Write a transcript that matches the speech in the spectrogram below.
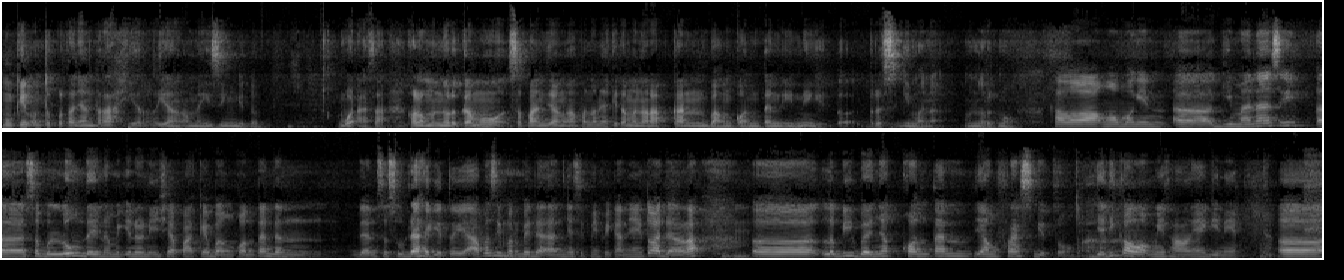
Mungkin untuk pertanyaan terakhir yang amazing gitu buat Asa. Kalau menurut kamu sepanjang apa namanya kita menerapkan bank konten ini gitu, terus gimana menurutmu? Kalau ngomongin eh, gimana sih eh, sebelum Dynamic Indonesia pakai bank konten dan dan sesudah gitu ya apa sih perbedaannya signifikannya? Itu adalah eh, lebih banyak konten yang fresh gitu. Jadi kalau misalnya gini eh,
